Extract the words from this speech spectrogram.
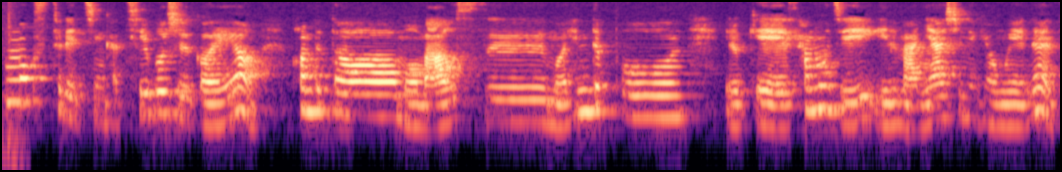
손목 스트레칭 같이 해보실 거예요. 컴퓨터, 뭐 마우스, 뭐 핸드폰 이렇게 사무직 일 많이 하시는 경우에는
